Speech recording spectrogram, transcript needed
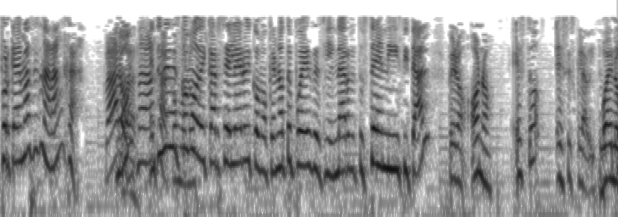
porque además es naranja. Claro, ¿no? es naranja. Entonces es como los- de carcelero y como que no te puedes deslindar de tus tenis y tal, pero o no, esto es esclavitud. Bueno,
